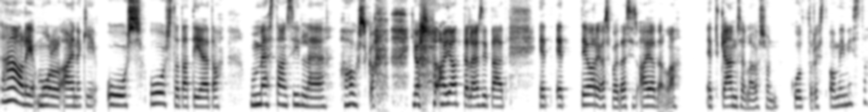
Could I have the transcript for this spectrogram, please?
Tämä oli mulla ainakin uusi, uusi tota tieto. Mun mielestä on silleen hauska, jos ajattelee sitä, että et, et teoriassa voitaisiin siis ajatella, että cancelaus on kulttuurista omimista.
